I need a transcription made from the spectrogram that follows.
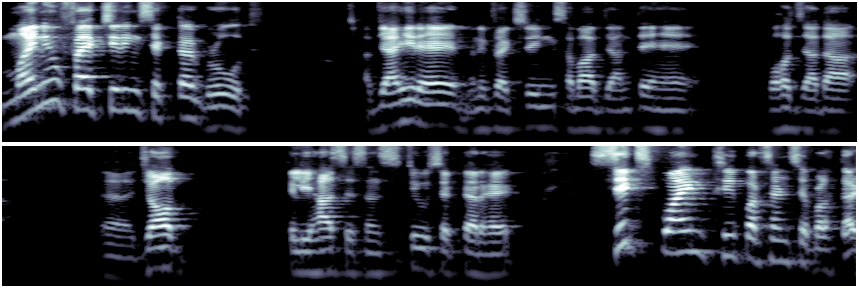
Manufacturing sector growth. अब ज़ाहिर है, मैन्युफैक्चरिंग सब आप जानते हैं, बहुत ज़्यादा जॉब के लिहाज से सेंसिटिव सेक्टर है। 6.3 परसेंट से बढ़कर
